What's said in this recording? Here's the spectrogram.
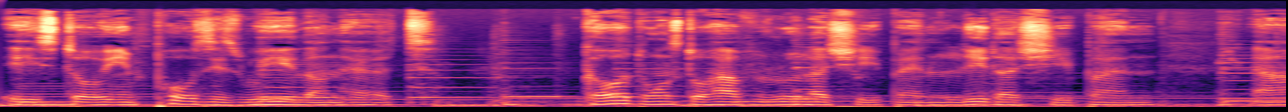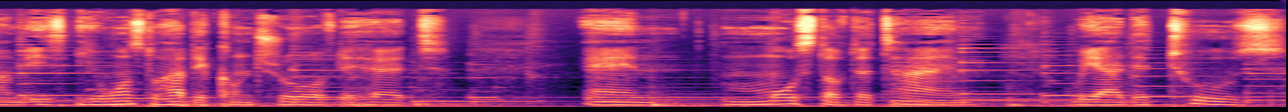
is to impose his will on earth. God wants to have rulership and leadership, and um, he wants to have the control of the earth. And most of the time, we are the tools.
